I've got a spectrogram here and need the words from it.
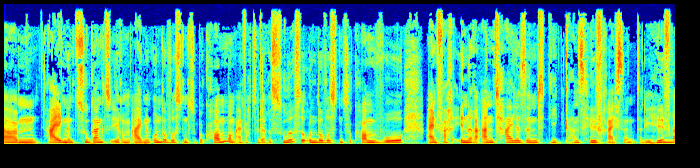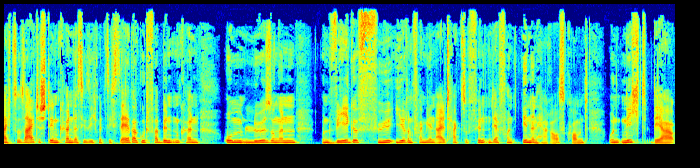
ähm, eigenen Zugang zu ihrem eigenen Unbewussten zu bekommen, um einfach zu der Ressource Unbewussten zu kommen, wo einfach innere Anteile sind, die ganz hilfreich sind, die hilfreich mhm. zur Seite stehen können, dass sie sich mit sich selber gut verbinden können, um Lösungen und Wege für ihren Familienalltag zu finden, der von innen herauskommt und nicht der,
